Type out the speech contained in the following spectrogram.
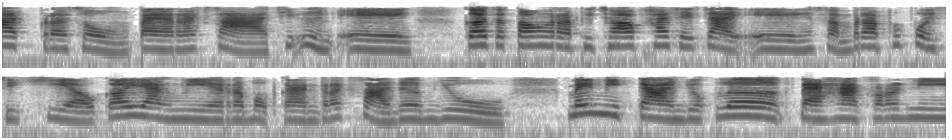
าติประสงค์ไปรักษาที่อื่นเอง ก็จะต้องรับผิดชอบค่าใช้จ่ายเองสำหรับผู้ป่วยสีเขียวก็ยังมีระบบการรักษาเดิมอยู่ ไม่มีการยกเลิก แต่หากกรณี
